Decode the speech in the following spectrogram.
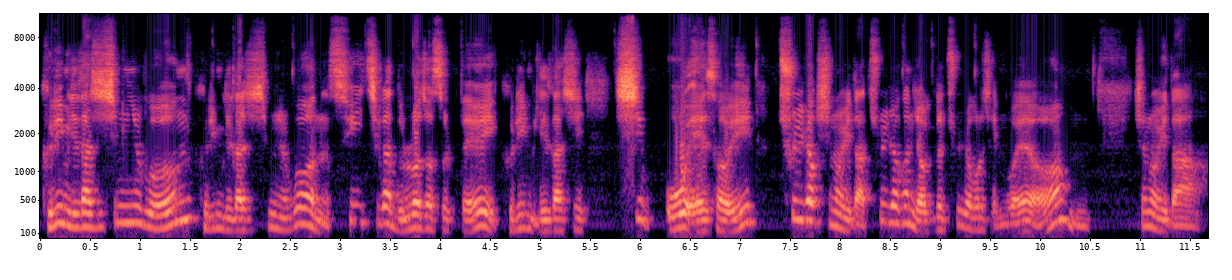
그림 1-16은 그림 1-16은 스위치가 눌러졌을 때의 그림 1-15에서의 출력 신호이다. 출력은 여기를 출력으로 잰 거예요. 음, 신호이다.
